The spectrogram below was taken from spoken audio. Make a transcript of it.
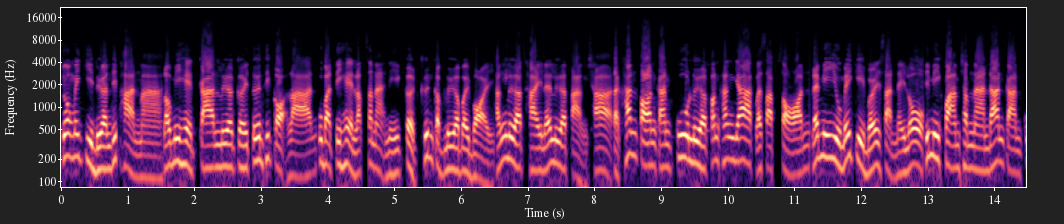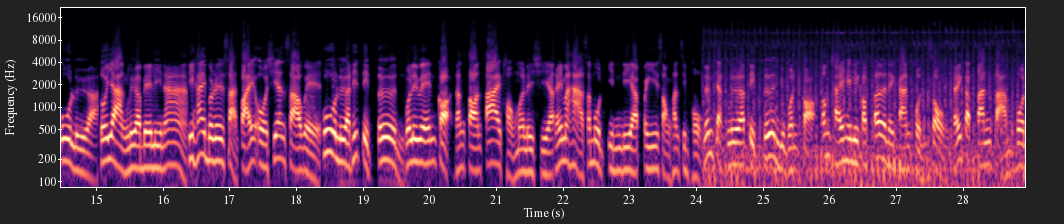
ช่วงไม่กี่เดือนที่ผ่านมา เรามีเหตุการณ์เรือเกยตื้นที่เกาะล้าน อุบัติเหตุลักษณะนี้เกิดขึ้นกับเรือบ่อยๆ ทั้งเรือไทยและเรือต่างชาติ แต่ขั้นตอนการกู้เรือค่อนข้างยากและซับซ้อน และมีอยู่ไม่กี่บริษัทในโลกที่มีความชำนาญด้านการกู้เรือ ตัวอย่างเรือเบลีนาที่ให้บริษัทไฟโอเชียนซาเวกู้เรือที่ติดตื้น บริเวณเกาะทางตอนใต้ของมาเลเซีย ในมหาสมุทรอินเดียปี 2016 เนื่องจากเรือติดตื้นอยู่บนเกาะต้องใช้เฮลิคอปเตอร์ในการขนส่ง ใช้กัปตัน 3 คน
